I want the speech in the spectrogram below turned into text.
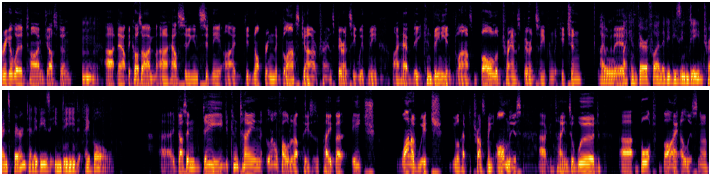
Trigger word time, Justin. Mm. Uh, now, because I'm uh, house sitting in Sydney, I did not bring the glass jar of transparency with me. I have the convenient glass bowl of transparency from the kitchen. I will. There. I can verify that it is indeed transparent and it is indeed a bowl. Uh, it does indeed contain little folded up pieces of paper, each one of which, you will have to trust me on this, uh, contains a word uh, bought by a listener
